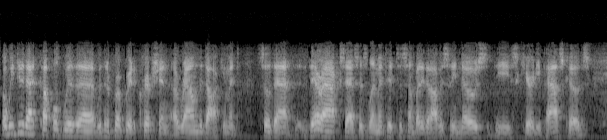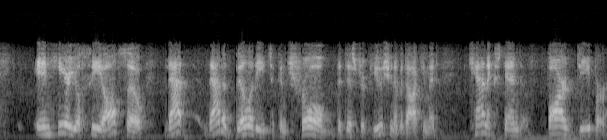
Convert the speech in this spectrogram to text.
But we do that coupled with, uh, with an appropriate encryption around the document so that their access is limited to somebody that obviously knows the security passcodes. In here you'll see also that, that ability to control the distribution of a document can extend far deeper,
